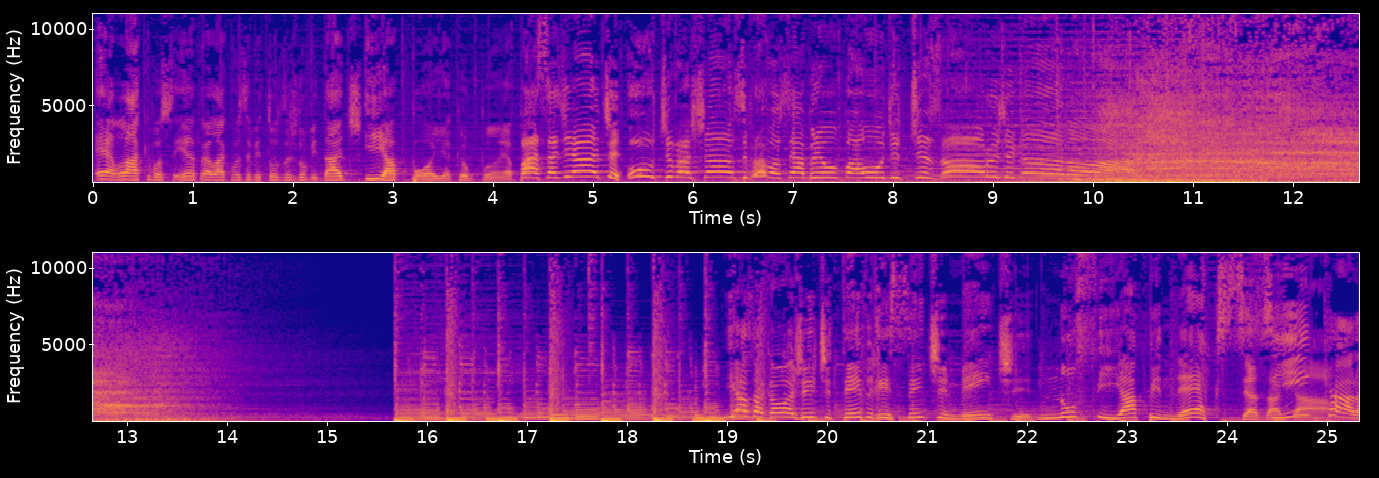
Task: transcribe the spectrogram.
É lá que você entra, é lá que você vê todas as novidades e apoia a campanha. Passa adiante! Última chance pra você abrir o baú de tesouros de! E Azagal, a gente teve recentemente no FIAP Next, Azagal. Sim, cara.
